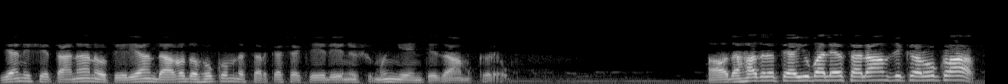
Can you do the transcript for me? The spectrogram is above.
یعنی شیطانان او پیریان داغه د حکم نه سرکشه کېدې نشو مونږ تنظیم کړو او د حضرت ایوب علی السلام ذکر وکړه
